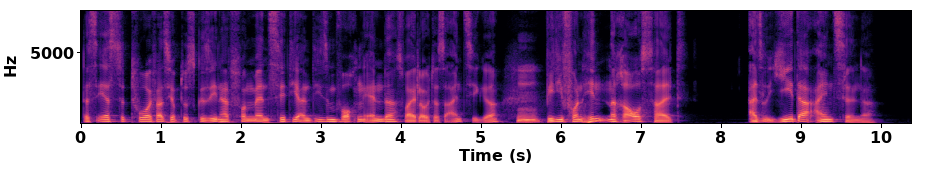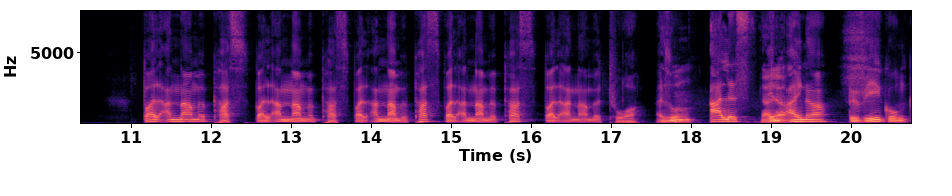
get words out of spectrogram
Das erste Tor, ich weiß nicht, ob du es gesehen hast, von Man City an diesem Wochenende, das war ja, glaube ich, das einzige, mhm. wie die von hinten raus halt, also jeder Einzelne, Ballannahme, Pass, Ballannahme, Pass, Ballannahme, Pass, Ballannahme, Pass, Ballannahme, Tor. Also mhm. alles ja, in ja. einer Bewegung.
